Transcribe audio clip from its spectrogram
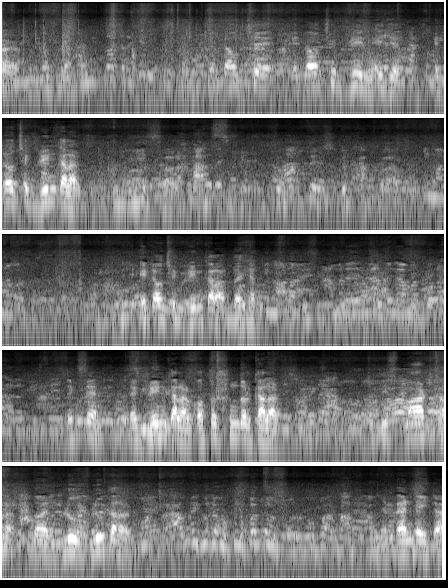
টাকা। এটা হচ্ছে এটা হচ্ছে গ্রিন এই যে, এটা হচ্ছে গ্রিন কালার এটা হচ্ছে গ্রিন কালার দেখেন। দেখছেন? এটা গ্রিন কালার কত সুন্দর colour smart colour blue blue colour pant এইটা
